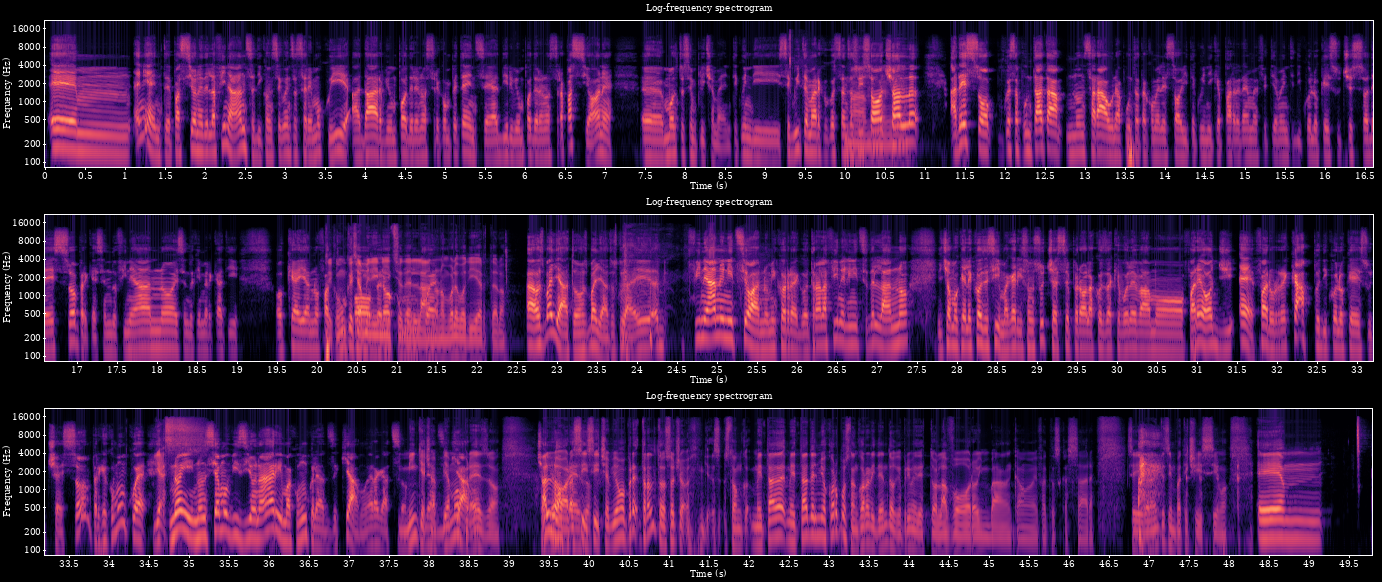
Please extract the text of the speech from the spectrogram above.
E, mh, e niente, passione della finanza, di conseguenza saremo qui a darvi un po' delle nostre competenze e a dirvi un po' della nostra passione eh, molto semplicemente. Quindi seguite Marco Costanza Mamma sui social. Mia. Adesso questa puntata non sarà una puntata come le solite, quindi che parleremo effettivamente di quello che è successo adesso, perché essendo fine anno, essendo che i mercati ok hanno fatto... Sì, comunque siamo all'inizio comunque... dell'anno, non volevo dirtelo. Ah, ho sbagliato, ho sbagliato, scusa. Fine anno, inizio anno, mi correggo. Tra la fine e l'inizio dell'anno, diciamo che le cose sì, magari sono successe, però la cosa che volevamo fare oggi è fare un recap di quello che è successo, perché comunque yes. noi non siamo visionari, ma comunque le azzecchiamo, eh ragazzo. Minchia, ci abbiamo preso. Ci allora, sì, sì, ci abbiamo preso. Tra l'altro, socio, sto, metà, metà, del mio corpo sta ancora ridendo che prima hai detto lavoro in banca, ma mi hai fatto scassare. Sei veramente simpaticissimo. Ehm.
